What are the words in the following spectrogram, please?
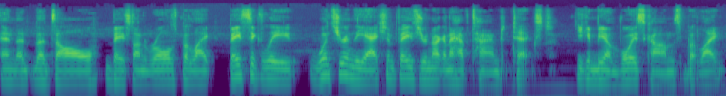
And that, that's all based on rolls. But like basically, once you're in the action phase, you're not going to have time to text. You can be on voice comms, but like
